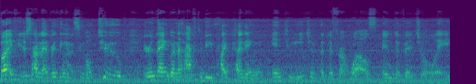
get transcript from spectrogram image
But if you just had everything in a single tube, you're then gonna have to be pipetting into each of the different wells individually.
